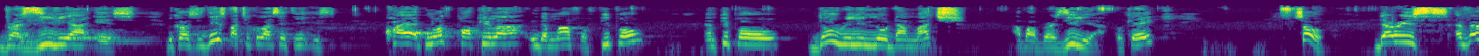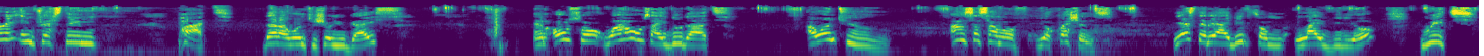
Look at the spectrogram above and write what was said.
Brasilia is, because this particular city is quite not popular in the mouth of people, and people don't really know that much about Brasilia, okay? So, there is a very interesting part that I want to show you guys. And also, whilst I do that, I want to answer some of your questions. Yesterday, I did some live video, which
